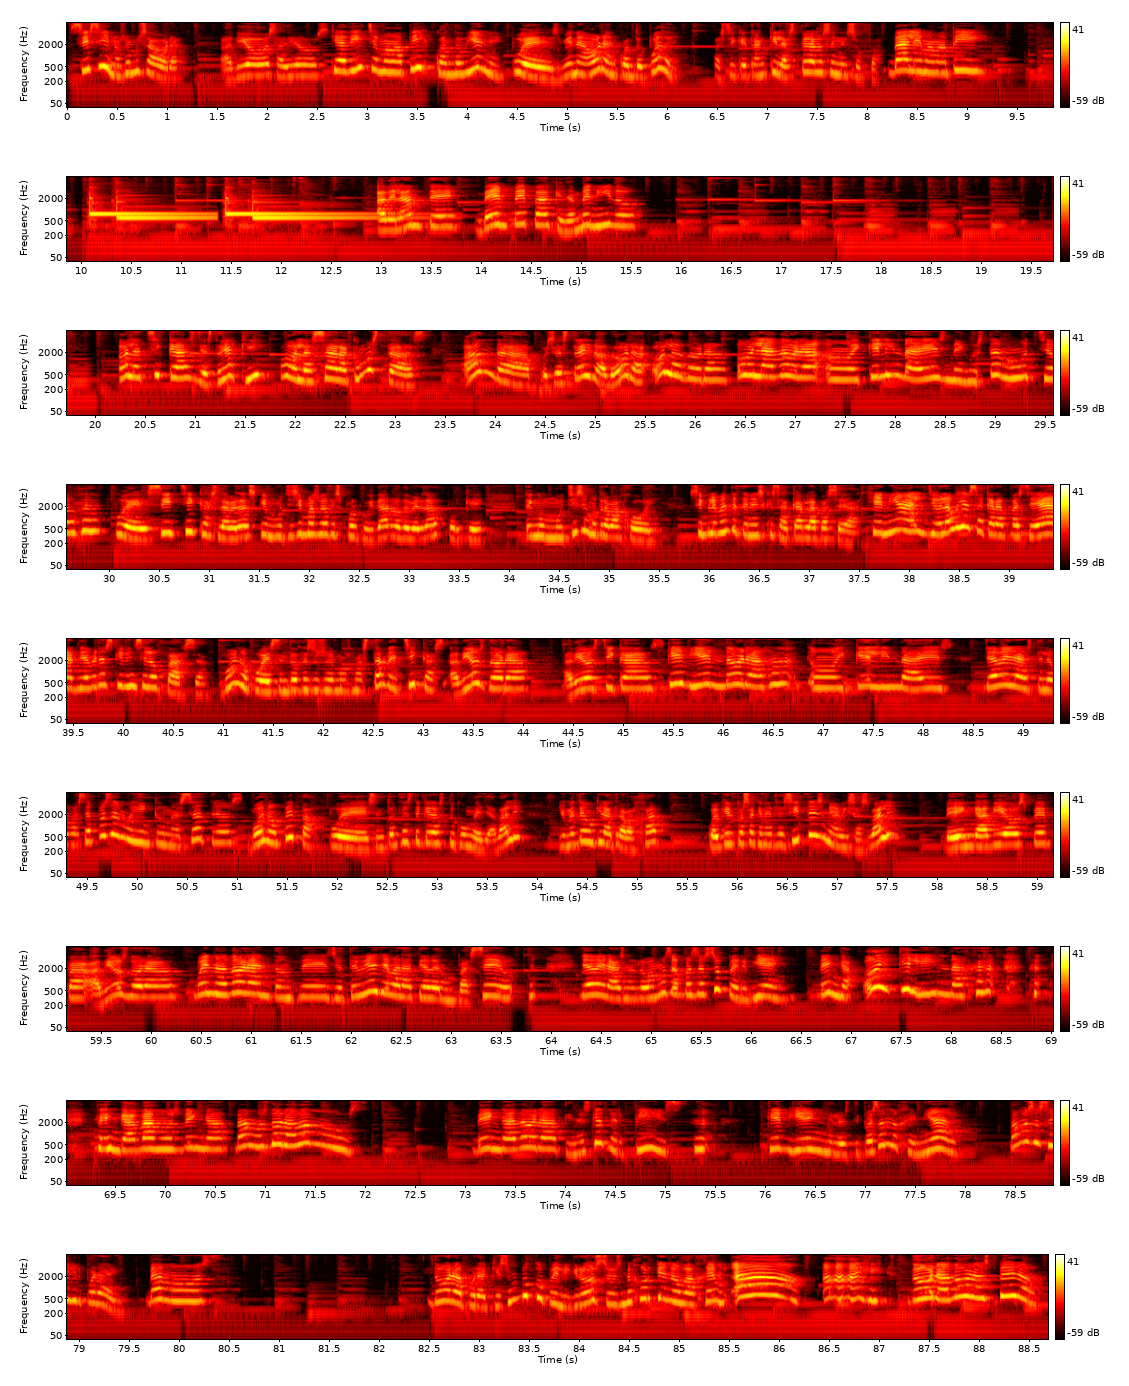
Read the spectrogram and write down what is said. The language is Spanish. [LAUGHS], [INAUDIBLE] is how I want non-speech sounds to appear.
Sí, sí, nos vemos ahora. Adiós, adiós. ¿Qué ha dicho mamá Pig cuando viene? Pues viene ahora, en cuanto puede. Así que tranquila, espéralos en el sofá. Vale, mamá Pig. Adelante, ven Pepa, que ya han venido. Hola chicas, ya estoy aquí. Hola Sara, ¿cómo estás? Anda, pues has traído a Dora. Hola Dora. Hola Dora. Ay, qué linda es, me gusta mucho. [LAUGHS] Pues sí, chicas, la verdad es que muchísimas gracias por cuidarlo, de verdad, porque tengo muchísimo trabajo hoy. Simplemente tenéis que sacarla a pasear. Genial, yo la voy a sacar a pasear, ya verás qué bien se lo pasa. Bueno, pues entonces nos vemos más tarde, chicas. Adiós, Dora. Adiós, chicas. ¡Qué bien, Dora! [LAUGHS] ¡Ay, qué linda es! Ya verás, te lo vas a pasar muy bien con nosotros. Bueno, Pepa, pues entonces te quedas tú con ella, ¿vale? Yo me tengo que ir a trabajar. Cualquier cosa que necesites me avisas, ¿vale? Venga, adiós, Pepa, adiós, Dora. Bueno, Dora, entonces yo te voy a llevar a ti a dar un paseo. [LAUGHS] ya verás, nos lo vamos a pasar súper bien. Venga, ¡ay, qué linda! [LAUGHS] venga, vamos, venga, vamos, Dora, vamos. Venga, Dora, tienes que hacer pis. [LAUGHS] qué bien, me lo estoy pasando genial. Vamos a seguir por ahí. ¡Vamos! Dora, por aquí es un poco peligroso. Es mejor que no bajemos. ¡Ah! ¡Ay! Dora, Dora, espera.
